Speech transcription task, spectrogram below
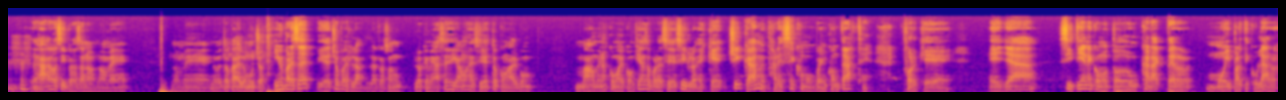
algo así, pues, o sea, no, no me... No me, no me toca de lo mucho. Y me parece, y de hecho, pues la, la razón, lo que me hace, digamos, decir esto con algo más o menos como de confianza, por así decirlo, es que Chica me parece como un buen contraste, porque ella sí tiene como todo un carácter muy particular.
